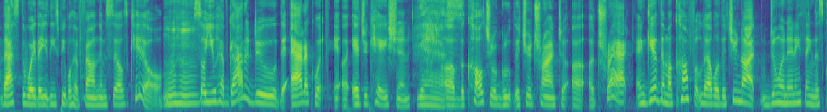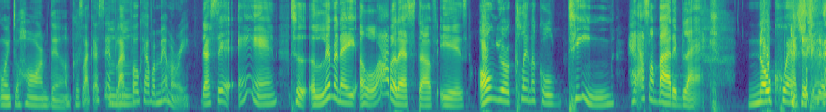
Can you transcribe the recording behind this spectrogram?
That's the way they, these people have found themselves killed. Mm-hmm. So you have got to do the adequate uh, education Yes. of the cultural group that you're trying to uh, attract and give them a comfort level that you're not doing anything that's going to harm them. Because, like I said, Mm-hmm. black folk have a memory. That's it. And to eliminate a lot of that stuff is on your clinical team, have somebody black. No question.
